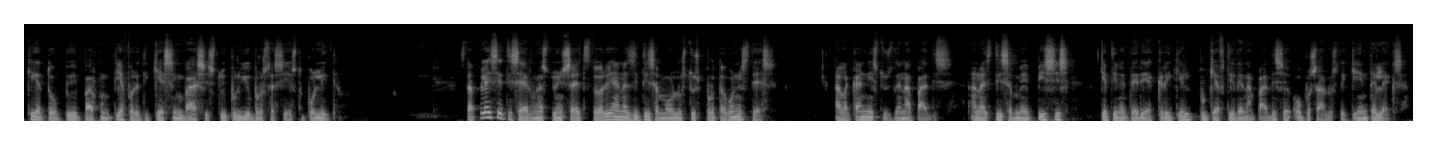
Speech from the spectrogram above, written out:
και για το οποίο υπάρχουν διαφορετικές συμβάσεις του Υπουργείου Προστασίας του Πολίτη. Στα πλαίσια της έρευνας του Inside Story αναζητήσαμε όλους τους πρωταγωνιστές, αλλά κανείς τους δεν απάντησε. Αναζητήσαμε επίσης και την εταιρεία Κρίκελ που και αυτή δεν απάντησε όπως άλλωστε και η Intelexa.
